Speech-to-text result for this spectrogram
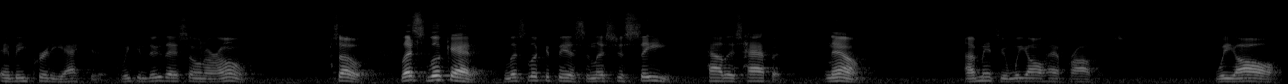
and be pretty accurate. We can do this on our own. So let's look at it. Let's look at this and let's just see how this happened. Now, I mentioned we all have problems. We all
